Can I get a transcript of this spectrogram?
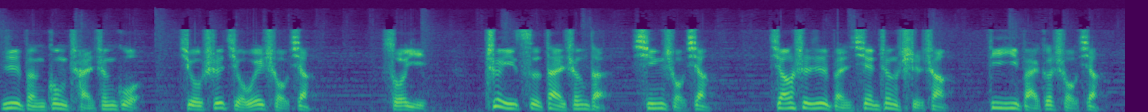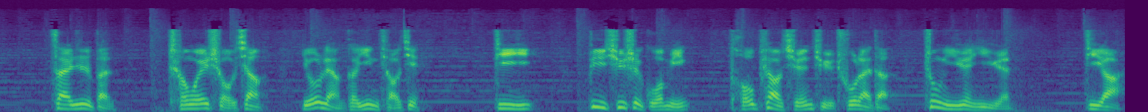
日本共产生过九十九位首相。所以，这一次诞生的新首相将是日本宪政史上第一百个首相。在日本，成为首相有两个硬条件：第一，必须是国民投票选举出来的众议院议员；第二，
